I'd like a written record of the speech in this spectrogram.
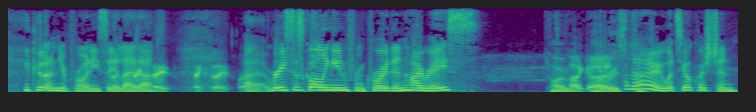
good on you, Prawny. See you later. Thanks, Heath. Thanks, Heath. Uh, Reese is calling in from Croydon. Hi, Reese. Hi, Hi, guys. Reece. Hello. What's your question?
